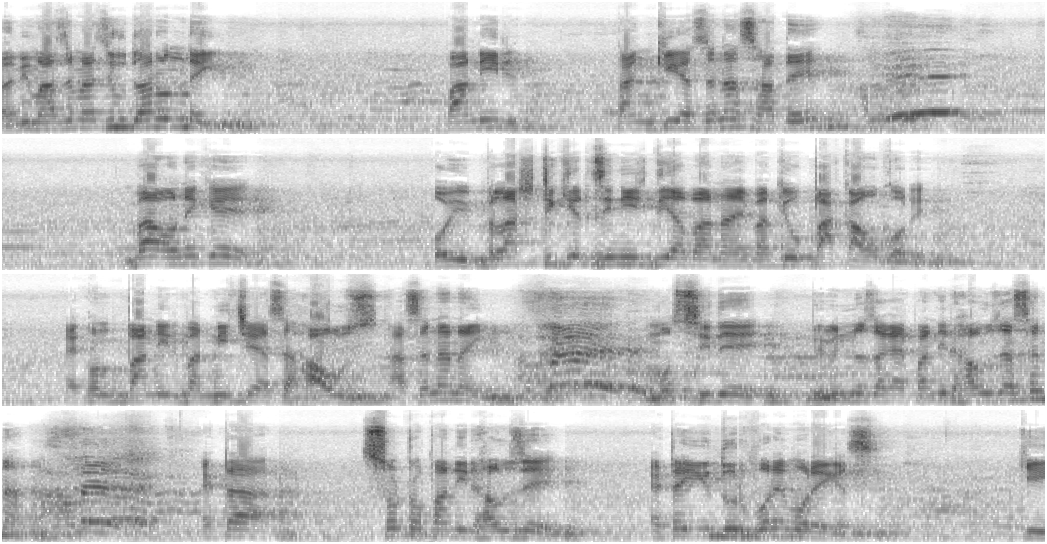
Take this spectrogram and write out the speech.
আমি মাঝে মাঝে উদাহরণ দেই। পানির টাঙ্কি আছে না ছাদে? বা অনেকে ওই প্লাস্টিকের জিনিস দিয়া বানায় বা কেউ পাকাও করে। এখন পানির বা নিচে আছে হাউস, আছে না নাই? মসজিদে বিভিন্ন জায়গায় পানির হাউস আছে না? একটা ছোট পানির হাউজে একটা ইঁদুর পরে মরে গেছে। কি?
